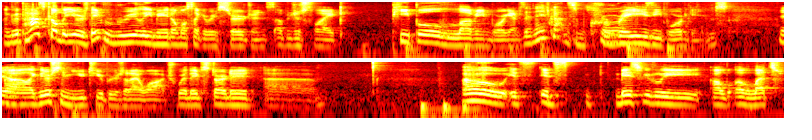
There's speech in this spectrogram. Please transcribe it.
like the past couple years, they've really made almost like a resurgence of just like people loving board games, and they've gotten some Sure. crazy board games. yeah. Uh, like there's some YouTubers that I watch where they've started. Uh, oh, it's it's basically a, a let's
